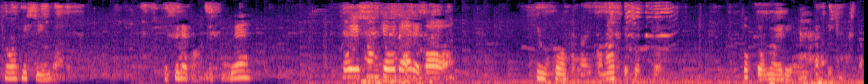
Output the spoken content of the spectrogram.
恐怖心が薄れたんですよね。そういう環境であれば、死も怖くないかなってちょっとちょっと思えるようになってきました。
